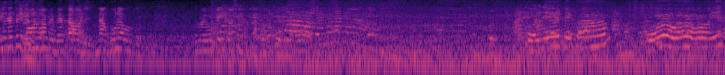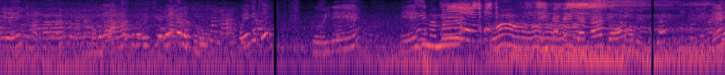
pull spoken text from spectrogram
এইটাতে জ্বর হবে, ব্যথা হবে। না ঘোরা ওকে এবার ওকে এই পাশে হয়ে গেছে? কই রে এই যে মামা ও ও, ও, ও, এইটাতেই ব্যথা জ্বর হবে এই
